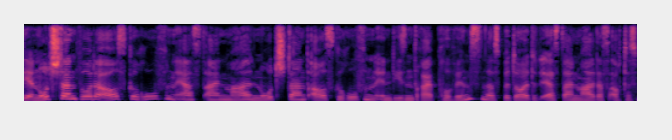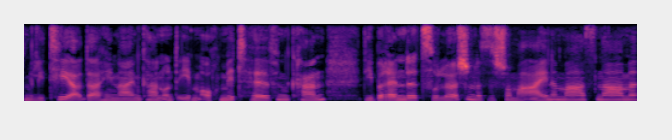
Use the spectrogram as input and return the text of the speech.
Der Notstand wurde ausgerufen, erst einmal Notstand ausgerufen in diesen drei Provinzen. Das bedeutet erst einmal, dass auch das Militär da hinein kann und eben auch mithelfen kann, die Brände zu löschen. Das ist schon mal eine Maßnahme.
